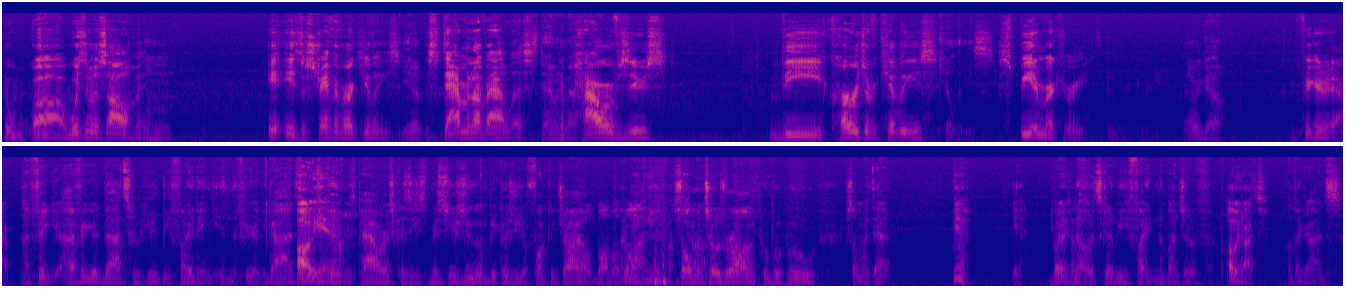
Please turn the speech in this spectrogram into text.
the uh, wisdom of Solomon. Mhm. It is the strength of Hercules. Yep. The stamina of Atlas. Stamina the of power of Zeus. The courage of Achilles. Achilles. Speed of Mercury. There we go. We figured it out. I figure I figured that's who he'd be fighting in the Fear of the Gods. Oh, He yeah, gave no. him his powers because he's misusing them because he's a fucking child. Blah blah I mean, blah. he a fucking Solomon child. chose wrong. Poo poo poo. Something like that. Yeah. Yeah. But Makes no, sense. it's gonna be fighting a bunch of Oh my gods. other gods.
